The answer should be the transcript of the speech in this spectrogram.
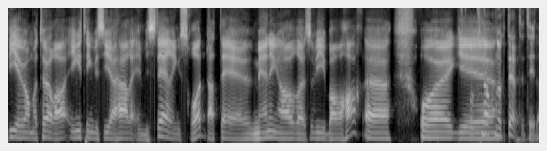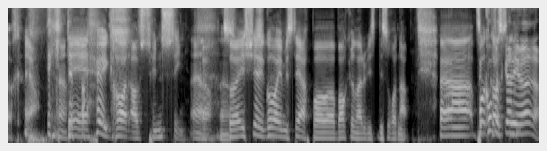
Vi er jo amatører. Ingenting vi sier her er investeringsråd. Dette er meninger eh, som vi bare har. Eh, og Og knapt nok det til tider. ja, det er høy grad av synsing. Ja. Så ikke gå og invester på bakgrunn av disse rådene. Uh, Så hvorfor skal de gjøre?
